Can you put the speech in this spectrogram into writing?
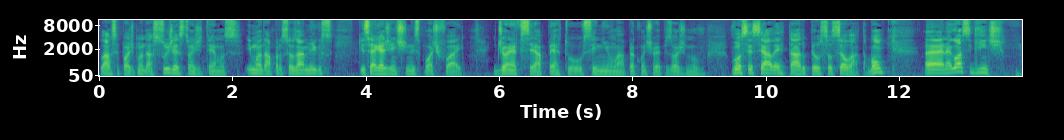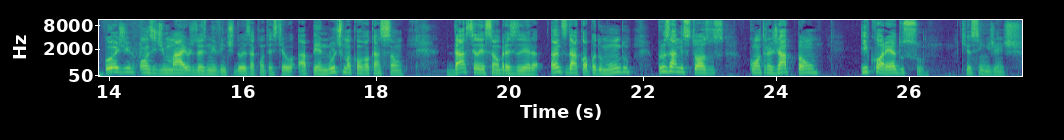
Lá você pode mandar sugestões de temas e mandar para os seus amigos. E segue a gente no Spotify, Johnny FC, aperta o sininho lá para quando tiver episódio novo, você ser alertado pelo seu celular, tá bom? É, negócio seguinte, Hoje, 11 de maio de 2022, aconteceu a penúltima convocação da seleção brasileira antes da Copa do Mundo para os amistosos contra Japão e Coreia do Sul. Que assim, gente,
